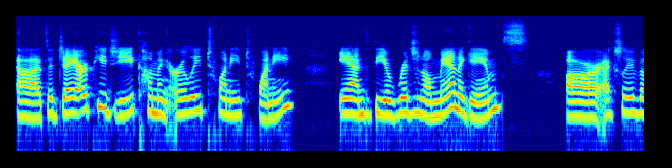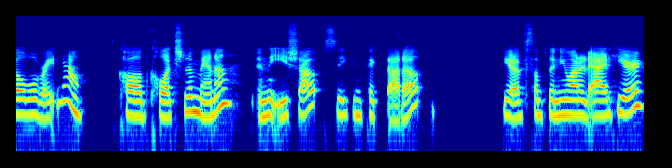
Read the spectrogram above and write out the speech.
Uh, it's a JRPG coming early 2020, and the original Mana games are actually available right now. Called Collection of Mana in the eShop, so you can pick that up. You have something you wanted to add here?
